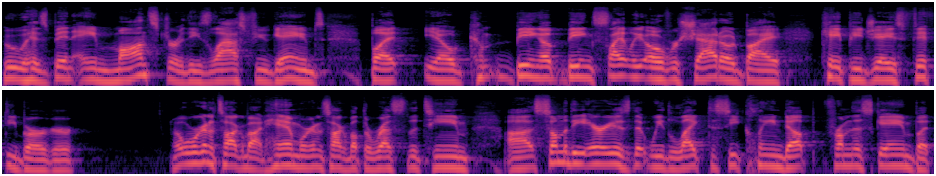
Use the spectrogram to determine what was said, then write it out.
who has been a monster these last few games, but, you know, com- being a, being slightly overshadowed by KPJ's 50 burger. But we're going to talk about him. We're going to talk about the rest of the team, uh, some of the areas that we'd like to see cleaned up from this game. But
